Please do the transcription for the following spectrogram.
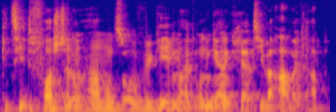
gezielte Vorstellungen haben und so, wir geben halt ungern kreative Arbeit ab.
